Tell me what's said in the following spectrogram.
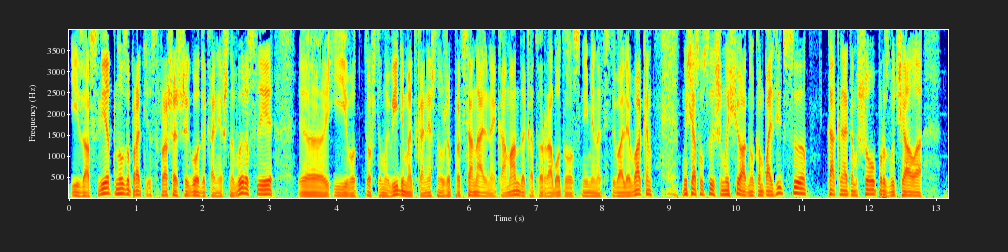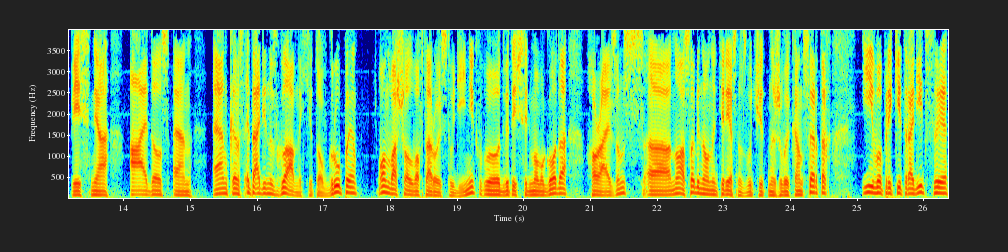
и за свет. Ну, за прошедшие годы, конечно, выросли. э, и вот то, что мы видим, это, конечно, уже профессиональная команда, которая работала с ними на фестивале Вакен. Мы сейчас услышим еще одну композицию, как на этом шоу прозвучала песня «Idols and Anchors». Это один из главных хитов группы. Он вошел во второй студийник э, 2007 года Horizons, э, но особенно он интересно звучит на живых концертах. И вопреки традиции,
